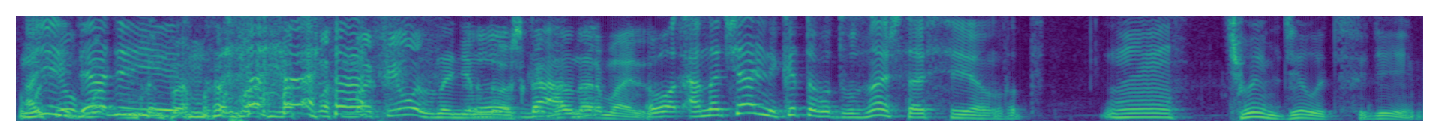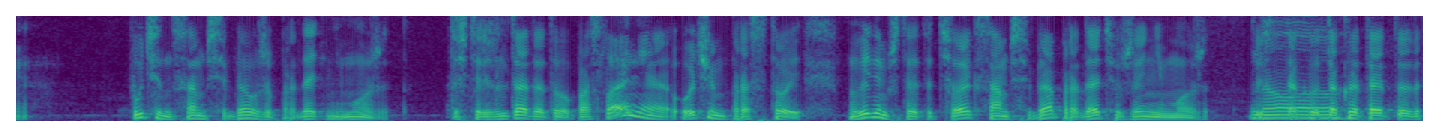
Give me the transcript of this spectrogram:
А Мафи- есть дядя есть. Мафиозно немножко, но ну, нормально. Вот, а начальник это вот, знаешь, совсем вот. Чего им делать с идеями? Путин сам себя уже продать не может. То есть результат этого послания очень простой. Мы видим, что этот человек сам себя продать уже не может. Но- такой- такой- это-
